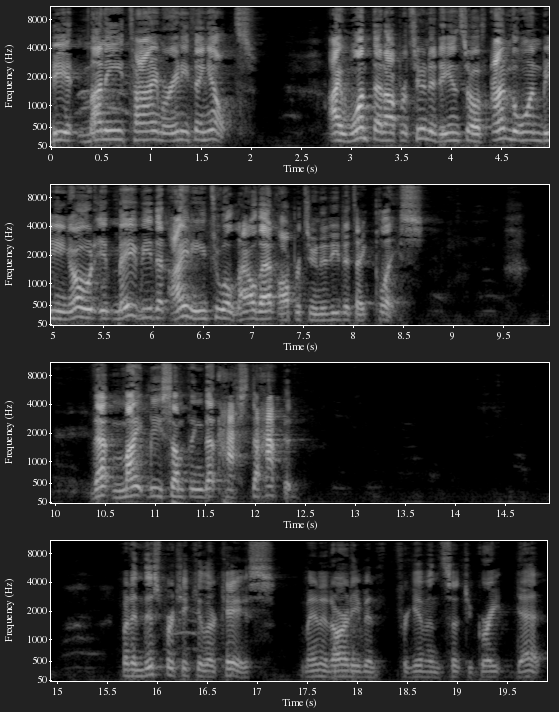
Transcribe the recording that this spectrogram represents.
Be it money, time, or anything else. I want that opportunity, and so if I'm the one being owed, it may be that I need to allow that opportunity to take place. That might be something that has to happen. But in this particular case, man had already been forgiven such a great debt.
